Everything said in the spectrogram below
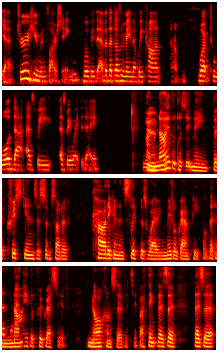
yeah true human flourishing will be there but that doesn't mean that we can't um, work toward that as we as we await the day And neither does it mean that Christians are some sort of cardigan and slippers wearing middle ground people that are neither progressive nor conservative. I think there's a there's a,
